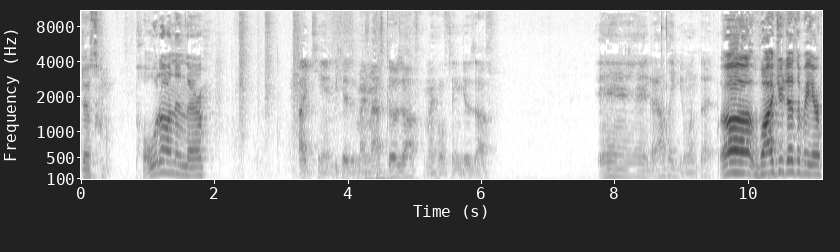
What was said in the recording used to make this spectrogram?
Just hold on in there. I can't because if my mask goes off, my whole thing goes off. And I don't think you want that. Uh, why'd you disappear?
